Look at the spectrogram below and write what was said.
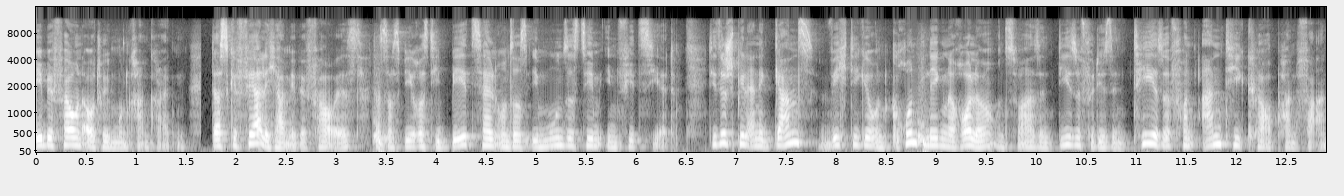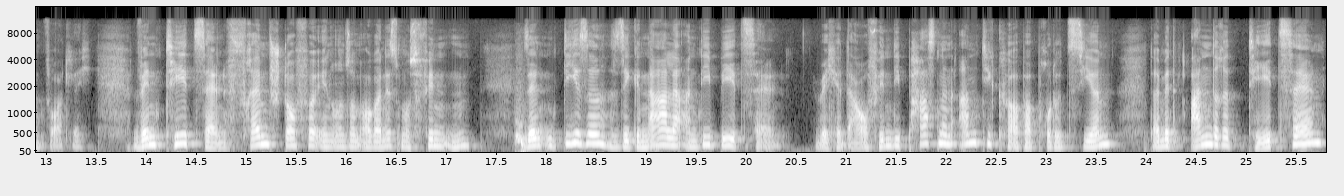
EBV und Autoimmunkrankheiten. Das Gefährliche am EBV ist, dass das Virus die B-Zellen unseres Immunsystems infiziert. Diese spielen eine ganz wichtige und grundlegende Rolle, und zwar sind diese für die Synthese von Antikörpern verantwortlich. Wenn T-Zellen Fremdstoffe in unserem Organismus finden, senden diese Signale an die B-Zellen welche daraufhin die passenden Antikörper produzieren, damit andere T-Zellen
